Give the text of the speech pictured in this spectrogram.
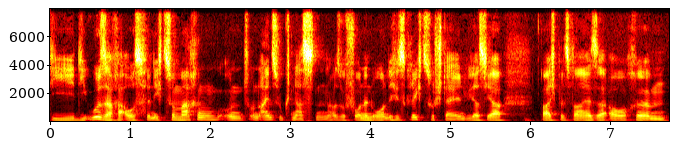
die, die Ursache ausfindig zu machen und, und einzuknasten, also vor ein ordentliches Gericht zu stellen, wie das ja beispielsweise auch ähm,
